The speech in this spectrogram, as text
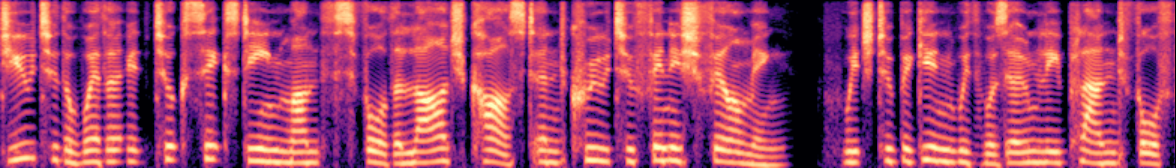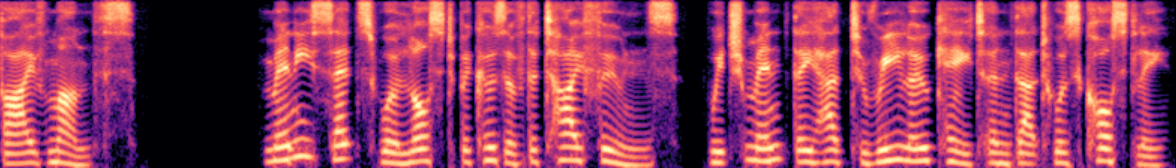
Due to the weather it took 16 months for the large cast and crew to finish filming, which to begin with was only planned for five months. Many sets were lost because of the typhoons, which meant they had to relocate and that was costly.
